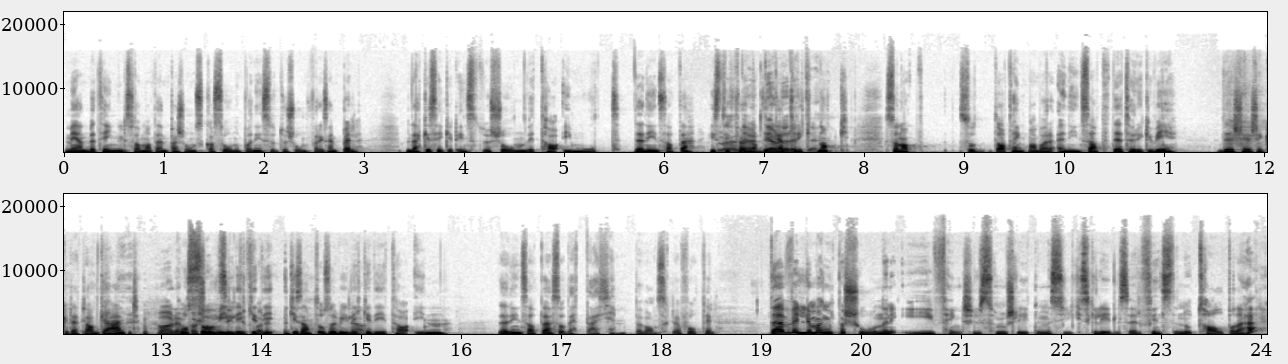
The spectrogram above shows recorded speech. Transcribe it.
med en betingelse om at den personen skal sone på en institusjon f.eks. Men det er ikke sikkert institusjonen vil ta imot den innsatte hvis de Nei, føler er- at det ikke er trygt nok. Sånn at, så da tenker man bare en innsatt, det tør ikke vi. Det skjer sikkert et eller annet gærent. Og så vil ikke de, ikke? Vil Ja. ikke de ta inn den innsatte. Så dette er kjempevanskelig å få til. Det er veldig mange personer i fengsel som sliter med psykiske lidelser. Fins det noe tall på det her?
